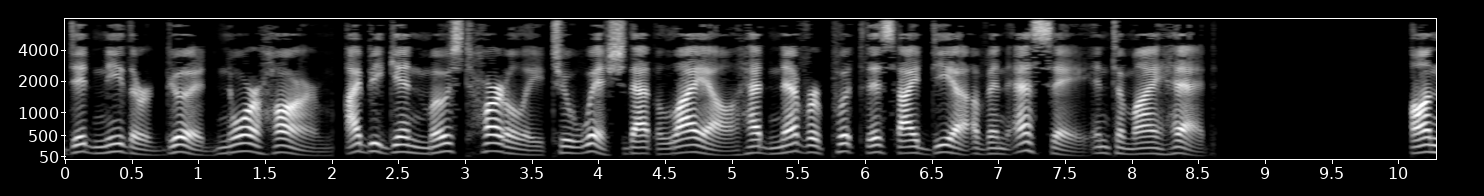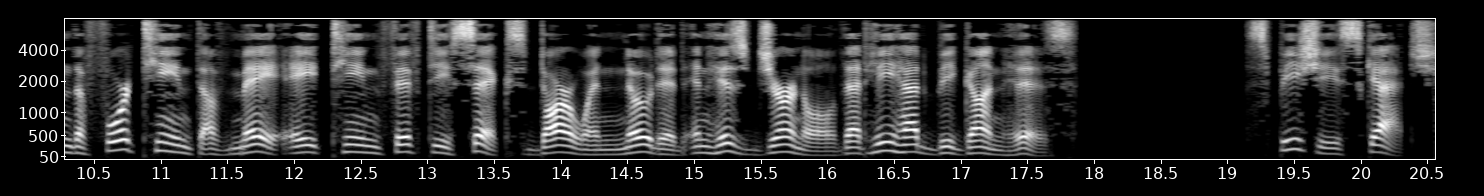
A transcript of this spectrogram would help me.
did neither good nor harm. I begin most heartily to wish that Lyell had never put this idea of an essay into my head. On 14 May 1856 Darwin noted in his journal that he had begun his species sketch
